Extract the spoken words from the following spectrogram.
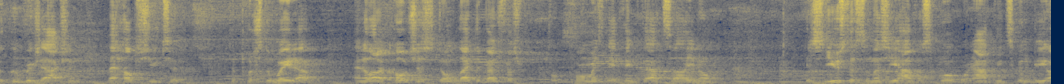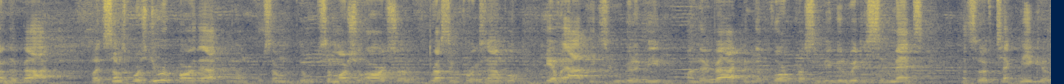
glute bridge action that helps you to, to push the weight up. And a lot of coaches don't like the bench press performance. They think that, uh, you know, it's useless unless you have a sport where an athlete's going to be on their back. But some sports do require that. You know, for some some martial arts or wrestling, for example, you have athletes who are going to be on their back, and the floor press can be a good way to cement a sort of technique of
